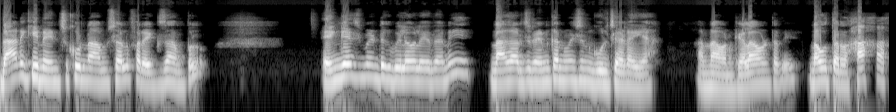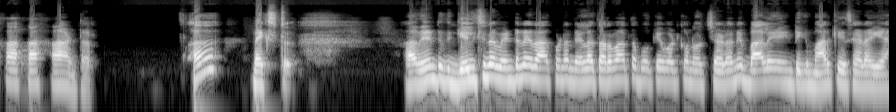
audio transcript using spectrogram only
దానికి నేను ఎంచుకున్న అంశాలు ఫర్ ఎగ్జాంపుల్ ఎంగేజ్మెంట్కి పిలవలేదని నాగార్జున ఎన్ కన్వెన్షన్ కూల్చాడయ్యా? అన్నావనికి ఎలా ఉంటది? నవ్వుతారు హా అంటారు. నెక్స్ట్. అదేంటిది గెలిచిన వెంటనే రాకుండా నెల తర్వాత బొకే పట్టుకొని వచ్చాడని బాలయ్య ఇంటికి మార్కేశాడయ్యా.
